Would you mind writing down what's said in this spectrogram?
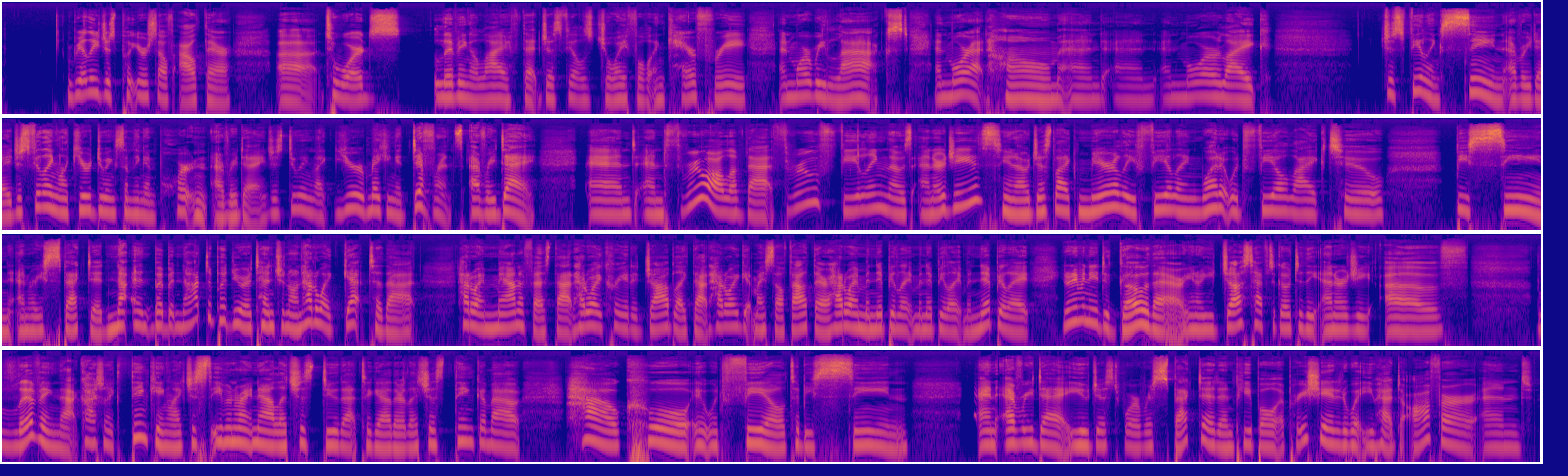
really just put yourself out there uh, towards living a life that just feels joyful and carefree and more relaxed and more at home and and and more like just feeling seen every day, just feeling like you're doing something important every day, just doing like you're making a difference every day. And and through all of that, through feeling those energies, you know, just like merely feeling what it would feel like to be seen and respected, not and, but but not to put your attention on how do I get to that, how do I manifest that? How do I create a job like that? How do I get myself out there? How do I manipulate, manipulate, manipulate? You don't even need to go there. You know, you just have to go to the energy of living that. Gosh, like thinking, like just even right now, let's just do that together. Let's just think about how cool it would feel to be seen and every day you just were respected and people appreciated what you had to offer and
